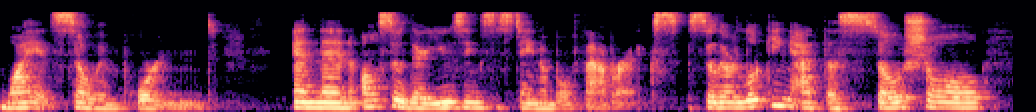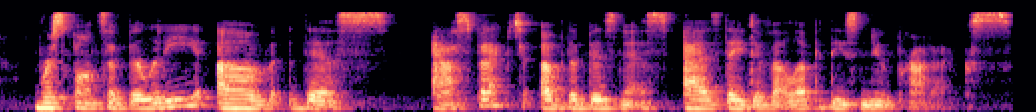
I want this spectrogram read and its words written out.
why it's so important. And then also they're using sustainable fabrics. So they're looking at the social responsibility of this aspect of the business as they develop these new products.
